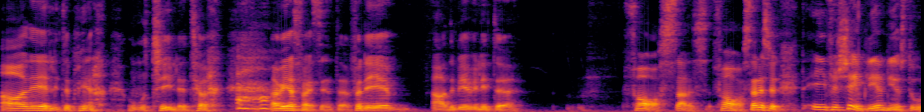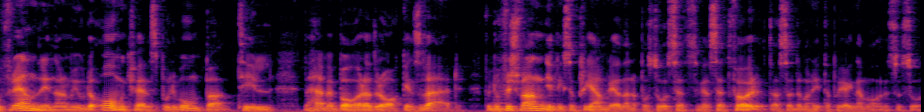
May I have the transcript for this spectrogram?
ja, det är lite mer otydligt. Jag, jag vet faktiskt inte. För det, ja, det blev ju lite fasades, fasades I och för sig blev det ju en stor förändring när de gjorde om Kvällsbolibompa till det här med bara Drakens Värld. För då mm. försvann ju liksom programledarna på så sätt som vi har sett förut, alltså där man hittar på egna manus och så.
